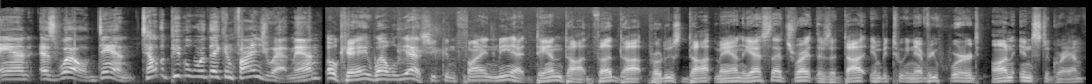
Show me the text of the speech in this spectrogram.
And as well, Dan, tell the people where they can find you at, man. Okay, well, yes, you can find me at dan.the.produce.man. Yes, that's right. There's a dot in between every word on Instagram.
